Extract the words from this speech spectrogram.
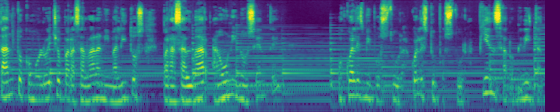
tanto como lo he hecho para salvar animalitos, para salvar a un inocente? ¿O cuál es mi postura? ¿Cuál es tu postura? Piénsalo, medítalo.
